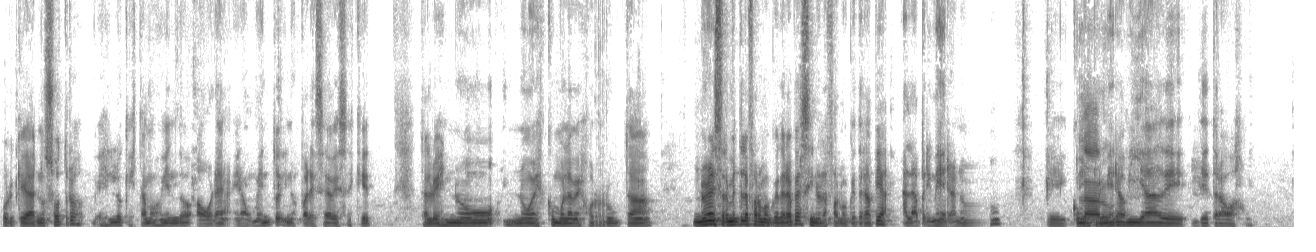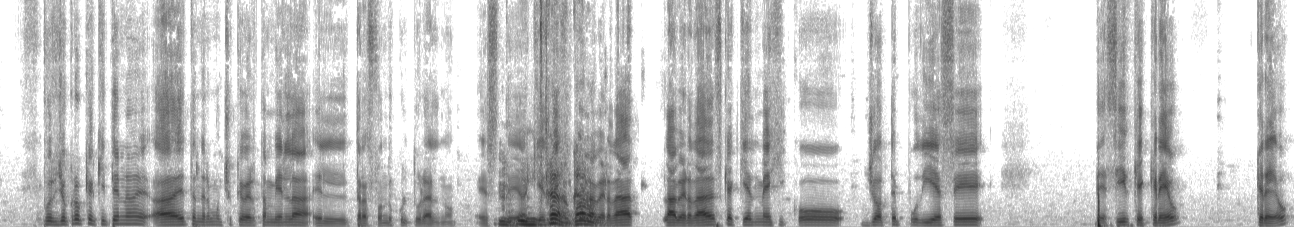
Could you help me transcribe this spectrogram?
porque a nosotros es lo que estamos viendo ahora en aumento y nos parece a veces que tal vez no, no es como la mejor ruta, no necesariamente la farmacoterapia, sino la farmacoterapia a la primera, ¿no? Eh, como primera vía de, de trabajo pues yo creo que aquí tiene, ha de tener mucho que ver también la, el trasfondo cultural, ¿no? Este, aquí en México, la verdad, la verdad es que aquí en México yo te pudiese decir que creo, creo,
